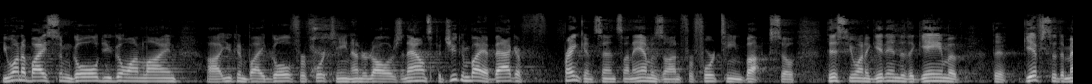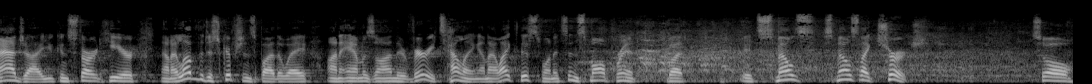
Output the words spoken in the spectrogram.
You want to buy some gold, you go online. Uh, you can buy gold for $1,400 an ounce, but you can buy a bag of frankincense on Amazon for 14 bucks. So this, you want to get into the game of the gifts of the Magi, you can start here. And I love the descriptions, by the way, on Amazon. They're very telling. And I like this one. It's in small print, but it smells, smells like church. So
